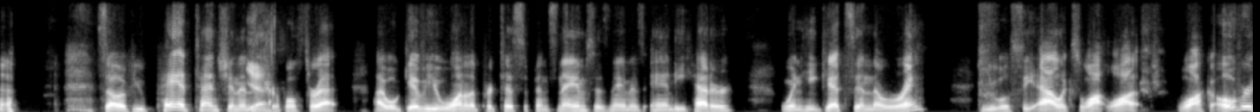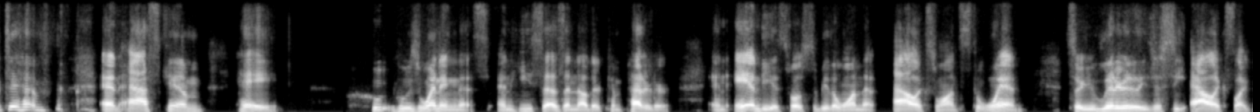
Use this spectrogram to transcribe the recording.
so if you pay attention in Yeah. the triple threat, I will give you one of the participants' names. His name is Andy Header. When he gets in the ring, you will see Alex Watt walk, walk over to him and ask him, Hey, who, who's winning this? And he says another competitor. And Andy is supposed to be the one that Alex wants to win. So you literally just see Alex like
